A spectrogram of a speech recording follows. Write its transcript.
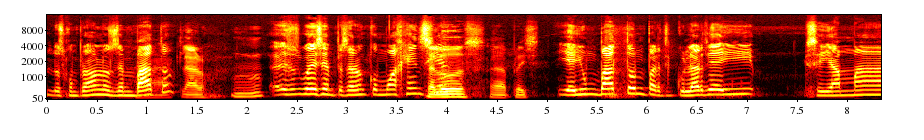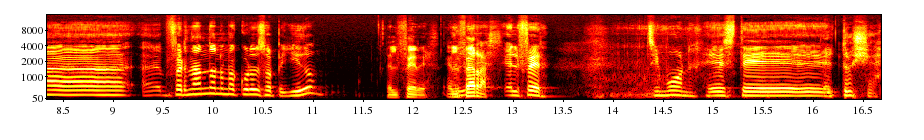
los compraron los de Embato. Ah, claro. Esos güeyes empezaron como agencia. Saludos a. Y hay un vato en particular de ahí que se llama eh, Fernando, no me acuerdo de su apellido. El Feres. El Ferras. El Fer. Simón. Este. El Tusha.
